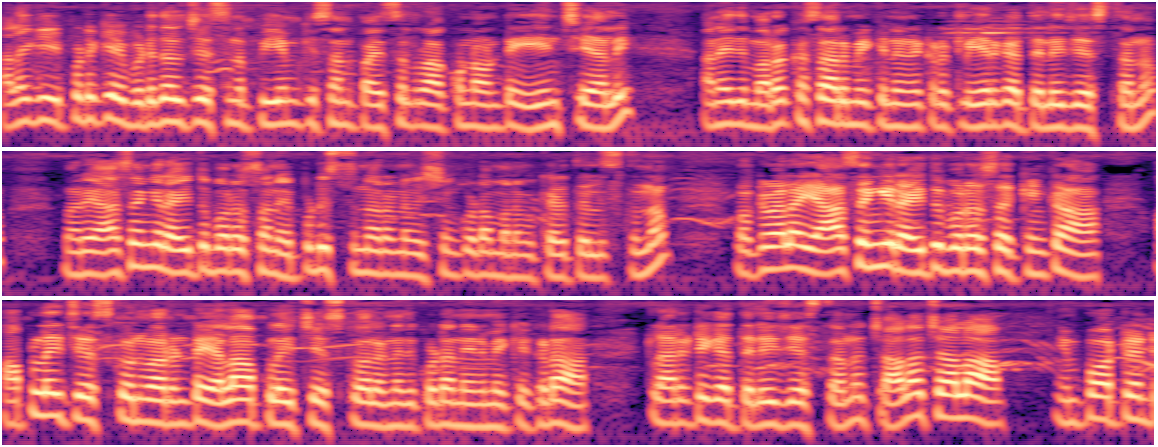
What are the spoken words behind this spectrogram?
అలాగే ఇప్పటికే విడుదల చేసిన పీఎం కిసాన్ పైసలు రాకుండా ఉంటే ఏం చేయాలి అనేది మరొకసారి మీకు నేను ఇక్కడ క్లియర్గా తెలియజేస్తాను. మరి యాసంగి రైతు భరోసాను ఎప్పుడు ఇస్తున్నారన్న విషయం కూడా మనం ఇక్కడ తెలుసుకుందాం. ఒకవేళ యాసంగి రైతు భరోసాకి ఇంకా అప్లై చేసుకుని వారు ఉంటే ఎలా అప్లై చేసుకోవాలనేది కూడా నేను మీకు ఇక్కడ క్లారిటీగా తెలియజేస్తాను. చాలా చాలా ఇంపార్టెంట్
